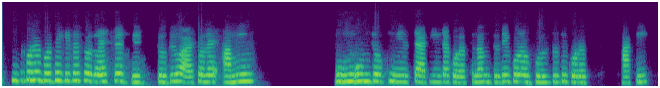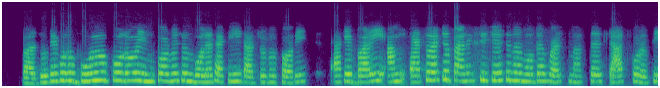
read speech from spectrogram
কিছুক্ষণের মধ্যে কিন্তু চলে আসবে যদিও আসলে আমি ঘুম ঘুম চোখ নিয়ে স্টার্টিংটা করেছিলাম, যদি কোনো ভুল ত্রুটি করে থাকি বা যদি কোনো ভুল কোনো ইনফরমেশন বলে থাকি, তার জন্য সরি একেবারেই আমি এত একটা প্যানিক সিচুয়েশনের মধ্যে ফার্স্ট ম্যাচটা স্টার্ট করেছি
